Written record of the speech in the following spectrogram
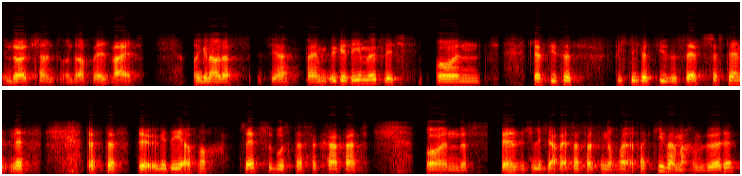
in Deutschland und auch weltweit. Und genau das ist ja beim ÖGD möglich. Und ich glaube, dieses wichtig, dass dieses Selbstverständnis, dass das der ÖGD auch noch selbstbewusster verkörpert. Und das wäre sicherlich auch etwas, was ihn nochmal attraktiver machen würde.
